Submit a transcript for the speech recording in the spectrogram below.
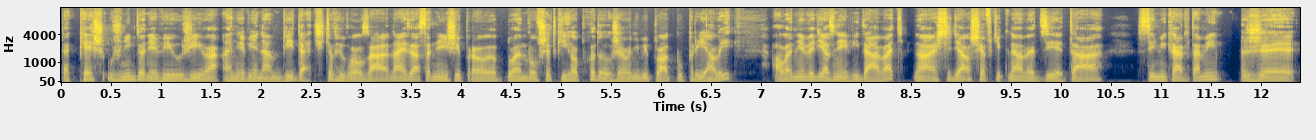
tak cash už nikto nevyužíva a nevie nám vydať. To by bol za najzásadnejší problém vo všetkých obchodoch, že oni by platbu prijali, ale nevedia z nej vydávať. No a ešte ďalšia vtipná vec je tá s tými kartami, že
